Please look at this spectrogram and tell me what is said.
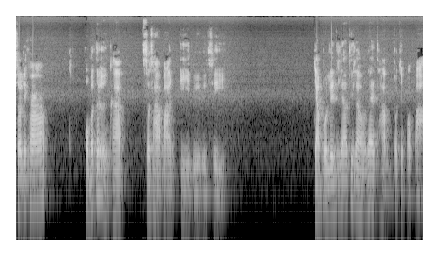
สวัสดีครับ ผมมาสเตอร์อึ่งครับ สถาบัน EDVC จากบทเรียนที่แล้วที่เราได้ทำโปรเจกต์เปล่า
